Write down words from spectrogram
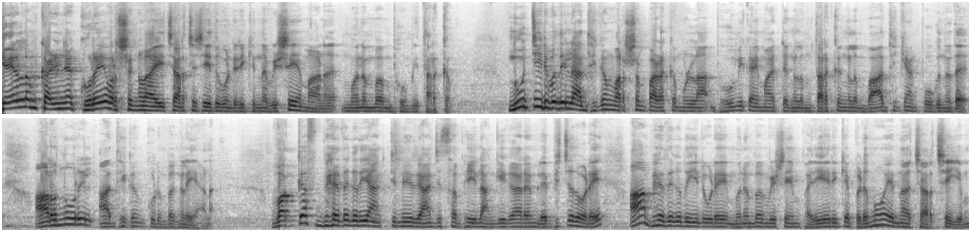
കേരളം കഴിഞ്ഞ കുറേ വർഷങ്ങളായി ചർച്ച ചെയ്തുകൊണ്ടിരിക്കുന്ന വിഷയമാണ് മുനമ്പം ഭൂമി തർക്കം. നൂറ്റി ഇരുപതിലധികം വർഷം പഴക്കമുള്ള ഭൂമി കൈമാറ്റങ്ങളും തർക്കങ്ങളും ബാധിക്കാൻ പോകുന്നത് അറുന്നൂറിൽ അധികം കുടുംബങ്ങളെയാണ്. വക്കഫ് ഭേദഗതി ആക്ടിന് രാജ്യസഭയിൽ അംഗീകാരം ലഭിച്ചതോടെ ആ ഭേദഗതിയിലൂടെ മുനമ്പം വിഷയം പരിഹരിക്കപ്പെടുമോ എന്ന ചർച്ചയും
